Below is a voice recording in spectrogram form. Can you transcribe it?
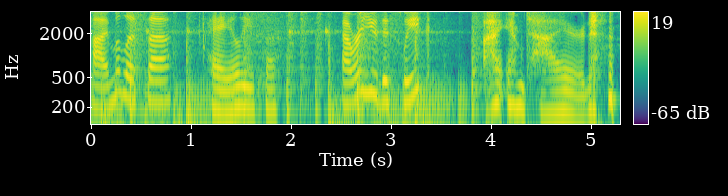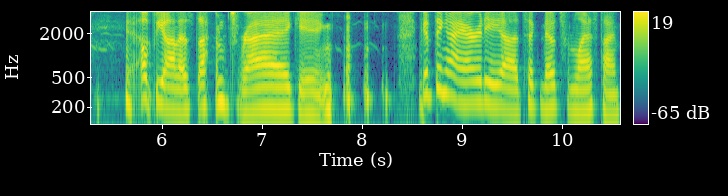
Hi, Melissa. Hey, Elisa. How are you this week? I am tired. I'll be honest, I'm dragging. Good thing I already uh, took notes from last time.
